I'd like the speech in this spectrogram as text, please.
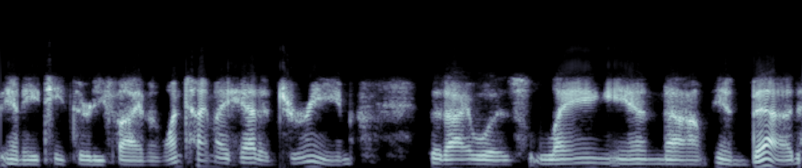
in 1835. And one time I had a dream that I was laying in uh, in bed,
